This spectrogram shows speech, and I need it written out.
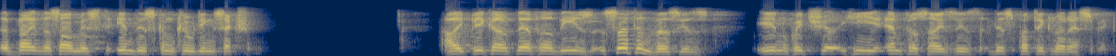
by the psalmist in this concluding section. I pick out, therefore, these certain verses in which uh, he emphasizes this particular aspect.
